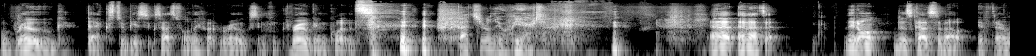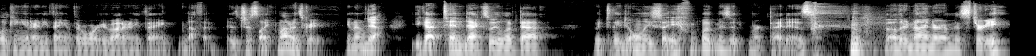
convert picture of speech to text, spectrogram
rogue decks to be successful. They put rogues in rogue in quotes. that's really weird. and, that, and that's it they don't discuss about if they're looking at anything, if they're worried about anything. Nothing. It's just like modern's great. You know. Yeah. You got ten decks we looked at, but they only say what Mizzet Murktide is. the other nine are a mystery.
